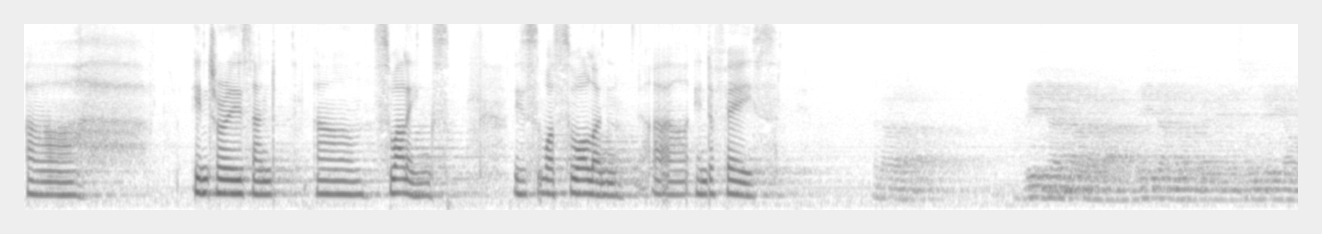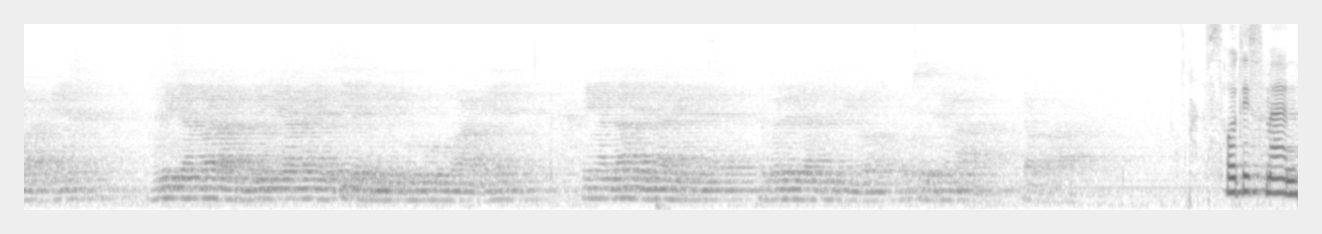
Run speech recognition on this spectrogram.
uh, injuries and um, swellings. He was swollen uh, in the face. So this man,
